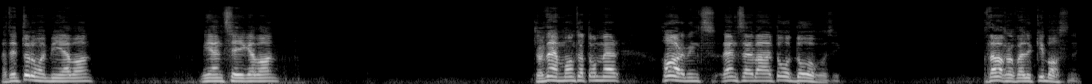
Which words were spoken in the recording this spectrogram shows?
Hát én tudom, hogy milyen van. Milyen cége van. Csak nem mondhatom, mert 30 rendszerváltó ott dolgozik. Azt nem akarok velük kibaszni.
